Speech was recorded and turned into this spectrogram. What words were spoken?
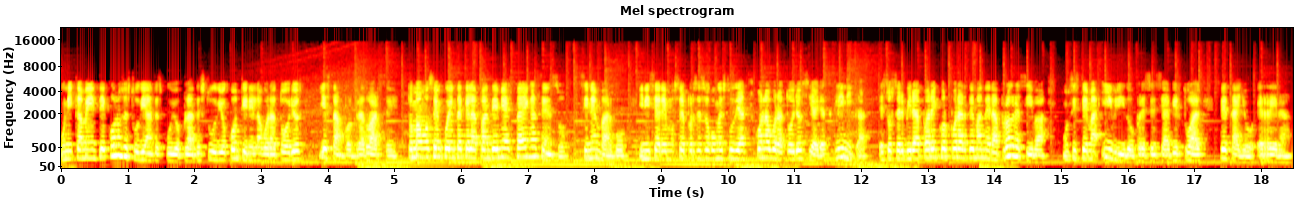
únicamente con los estudiantes cuyo plan de estudio contiene laboratorios y están por graduarse. Tomamos en cuenta que la pandemia está en ascenso, sin embargo, iniciaremos el proceso con estudiantes con laboratorios y áreas clínicas. Esto servirá para incorporar de manera progresiva un sistema híbrido presencial virtual detalló Herrera.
